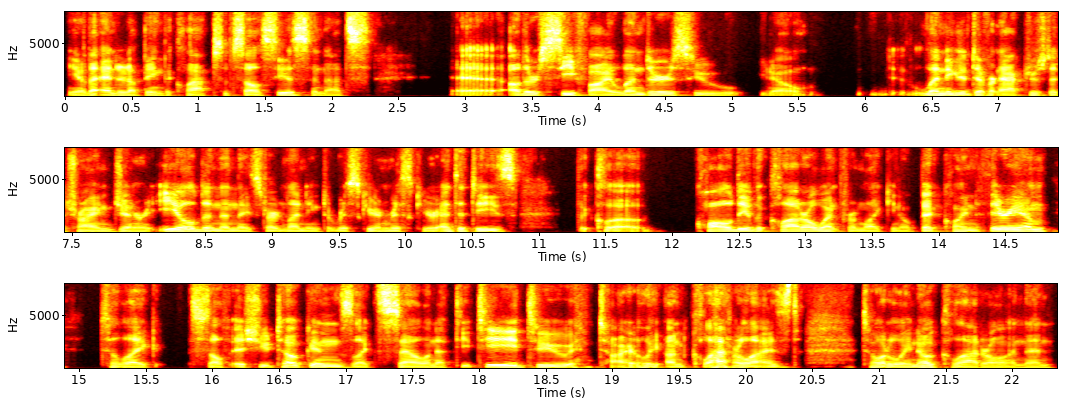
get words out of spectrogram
you know, that ended up being the collapse of Celsius. And that's uh, other CeFi lenders who, you know, lending to different actors to try and generate yield, and then they started lending to riskier and riskier entities. The cl- quality of the collateral went from like you know Bitcoin, Ethereum to like self-issued tokens like CEL and FTT to entirely uncollateralized, totally no collateral, and then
